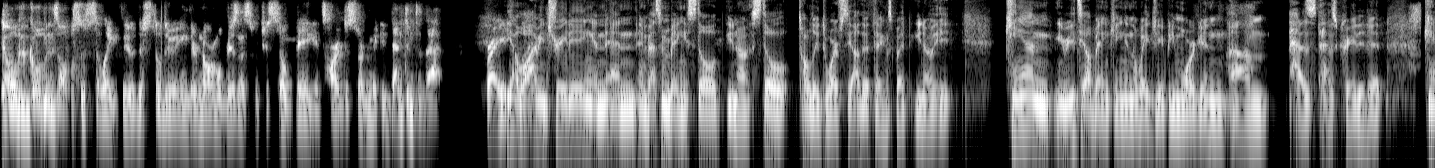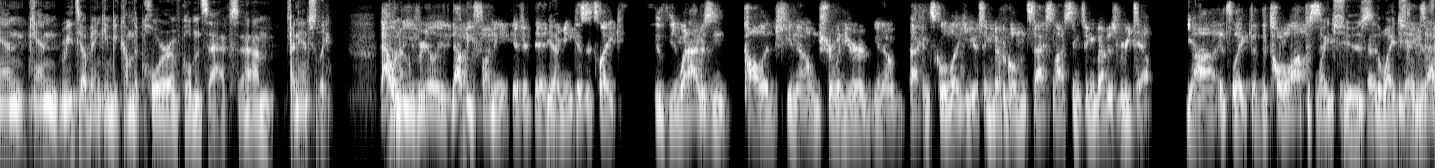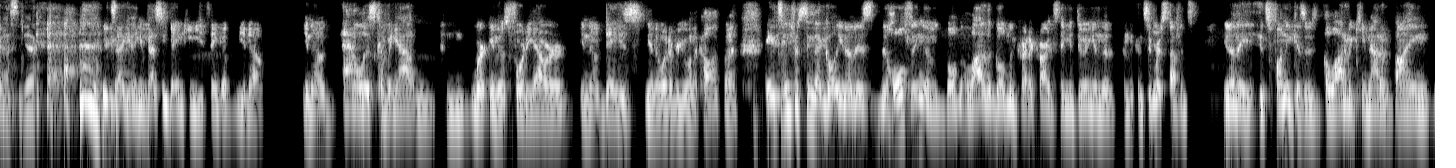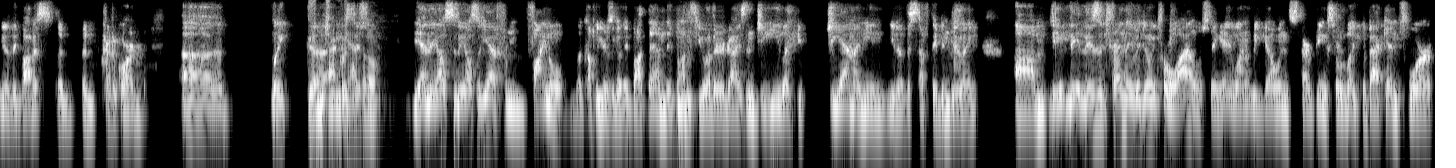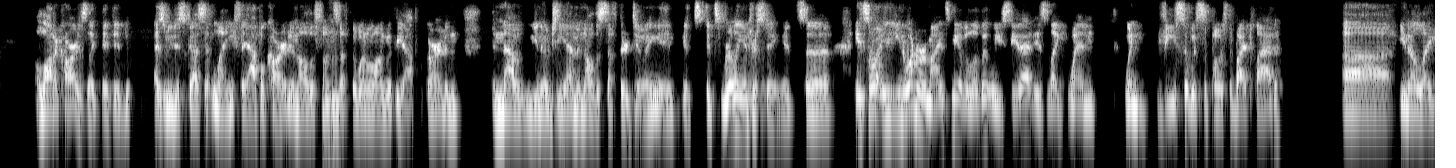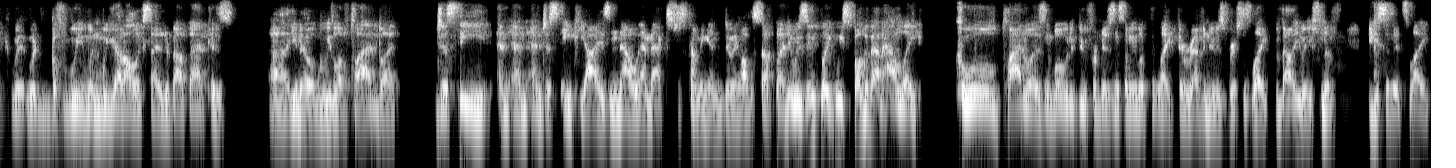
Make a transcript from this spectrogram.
Yeah, well, Goldman's also still like they're, they're still doing their normal business, which is so big, it's hard to sort of make a dent into that right? Yeah, well, I mean, trading and, and investment banking is still, you know, still totally dwarfs the other things, but you know, it can retail banking and the way JP Morgan um, has has created it. Can can retail banking become the core of Goldman Sachs um, financially? That would be really that would be funny if it did. Yeah. I mean, because it's like when I was in college, you know, I'm sure when you're you know back in school, like you're thinking about Goldman Sachs, the last thing you think about is retail. Yeah, uh, it's like the, the total opposite. White shoes, the white yeah, shoes. Exactly. Yeah, exactly. Like investment banking, you think of you know you know analysts coming out and, and, working those 40 hour you know days you know whatever you want to call it but it's interesting that gold you know there's the whole thing of gold a lot of the goldman credit cards they've been doing in the in the consumer stuff it's you know they it's funny because it a lot of it came out of buying you know they bought us a, a, credit card uh like uh, acquisition Capital. Yeah, and they also they also yeah from Final a couple years ago they bought them they bought mm. a few other guys and GE like GM I mean you know the stuff they've been doing um, they, they, there's a trend they've been doing for a while of saying, hey, why don't we go and start being sort of like the back end for a lot of cards, like they did, as we discussed at length, the Apple Card and all the fun mm-hmm. stuff that went along with the Apple Card, and and now you know GM and all the stuff they're doing. It, it's it's really interesting. It's uh, it's so you know what it reminds me of a little bit when you see that is like when when Visa was supposed to buy Plaid. Uh, you know, like when, we when we got all excited about that because uh, you know we love Plaid, but just the and and and just APIs and now MX just coming in and doing all the stuff. But it was in, like we spoke about how like cool Plaid was and what would it do for business, and we looked at like their revenues versus like the valuation of Beeson. It's like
